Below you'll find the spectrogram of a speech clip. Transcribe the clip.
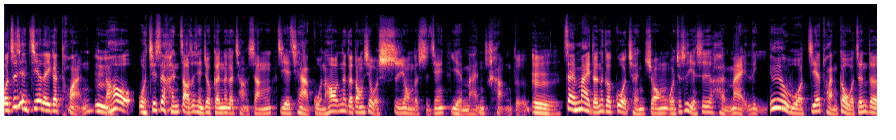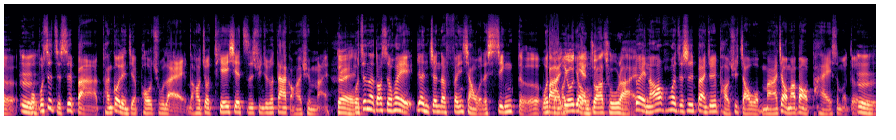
我之前接了一个团，嗯、然后我其实很早之前就跟那个厂商接洽过，然后那个东西我试用的时间也蛮长的。嗯，在卖的那个过程中，我就是也是很卖力，因为我接团购，我真的，嗯、我不是只是把团购链接 PO 出来，然后就贴一些资讯，就说大家赶快去买。对，我真的都是会认真的分享我的心得，我把优点抓出来。对，然后或者是不然就是跑去找我妈，叫我妈帮我拍什么的。嗯，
